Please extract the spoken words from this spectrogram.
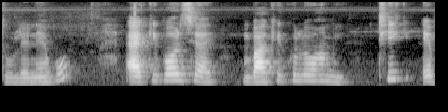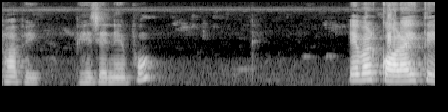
তুলে নেব। একই পর্যায়ে বাকিগুলো আমি ঠিক এভাবে ভেজে নেব। এবার কড়াইতে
